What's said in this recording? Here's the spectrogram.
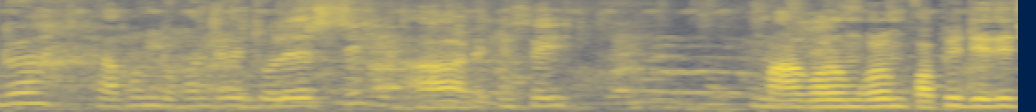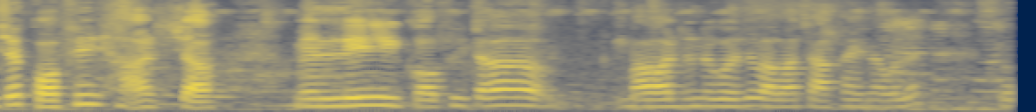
বন্ধুরা, এখন দোকান থেকে চলে এসেছি। আর এসেই মা গরম গরম কফি দিয়ে দিয়েছে। কফি আর চা। মেনলি কফিটা বাবার জন্য করেছে বাবা চা খায় না বলে। তো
